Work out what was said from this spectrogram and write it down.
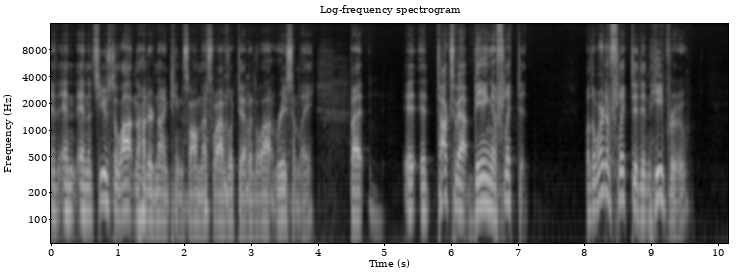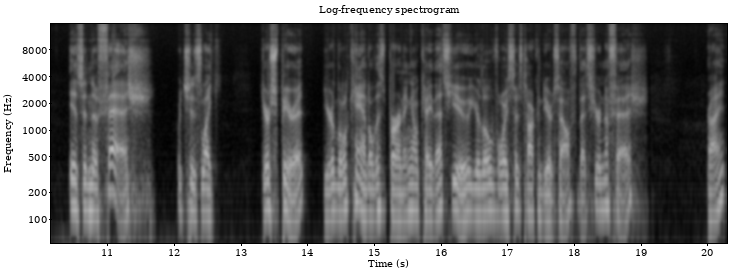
and and, and it's used a lot in the 119th Psalm. That's why I've looked at it a lot recently. But it, it talks about being afflicted. Well, the word afflicted in Hebrew is a nefesh, which is like your spirit, your little candle that's burning. Okay, that's you. Your little voice that's talking to yourself. That's your nefesh, right?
